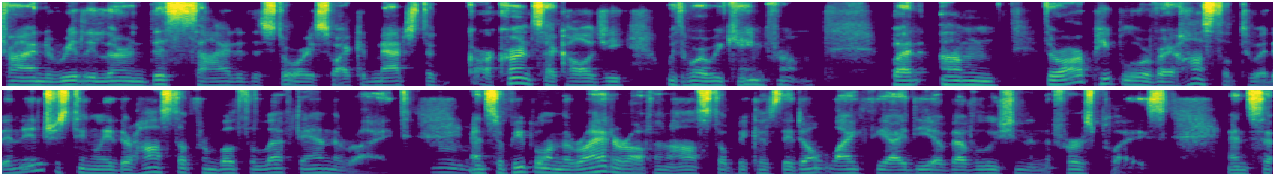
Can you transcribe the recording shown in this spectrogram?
trying to really learn this side of the story so I could match the, our current psychology with where we came from. But um, there are people who are very hostile to it. And interestingly, they're hostile from both the left and the right. Mm. And so people on the right are often hostile because they don't like the idea of evolution in the first place. And so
